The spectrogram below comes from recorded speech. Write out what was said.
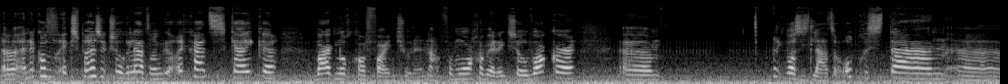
Uh, en ik had het expres ook zo gelaten. Want ik dacht, ik ga eens kijken waar ik nog kan fine-tunen. Nou, vanmorgen werd ik zo wakker. Uh, ik was iets later opgestaan. Uh,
